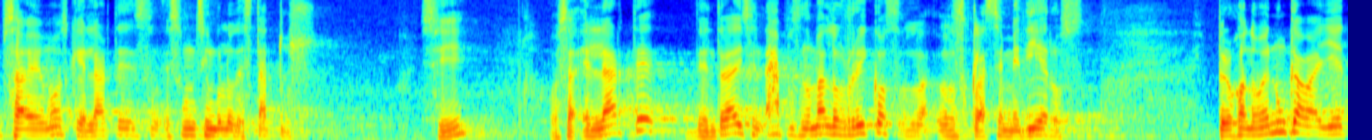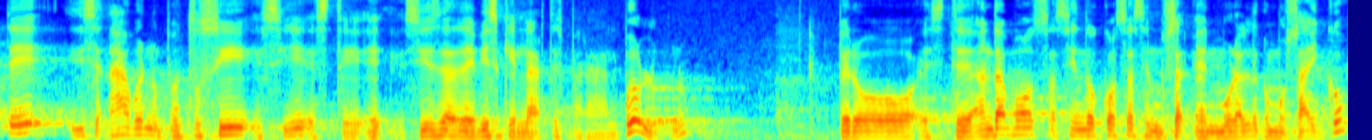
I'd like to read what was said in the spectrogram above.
sabemos que el arte es, un símbolo de estatus, ¿sí? O sea, el arte, de entrada dicen, ah, pues nomás los ricos, los clase medieros. Pero cuando ven un caballete, dicen, ah, bueno, pues entonces sí, sí, este, eh, sí es de Davis que el arte es para el pueblo, ¿no? Pero este, andamos haciendo cosas en, en mural de mosaico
